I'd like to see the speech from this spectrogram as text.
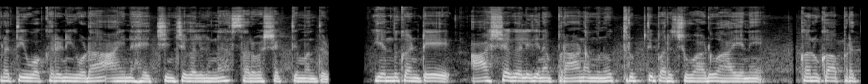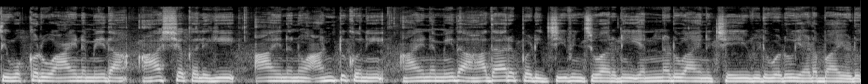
ప్రతి ఒక్కరిని కూడా ఆయన హెచ్చించగలిగిన సర్వశక్తిమంతుడు. ఎందుకంటే ఆశ కలిగిన ప్రాణమును తృప్తిపరచువాడు ఆయనే. కనుక ప్రతి ఒక్కరూ ఆయన మీద ఆశ కలిగి ఆయనను అంటుకొని ఆయన మీద ఆధారపడి జీవించువారిని ఎన్నడూ ఆయన చేయి విడువడు ఎడబాయడు.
